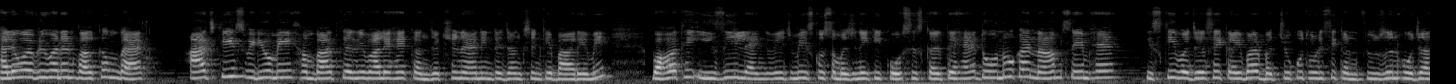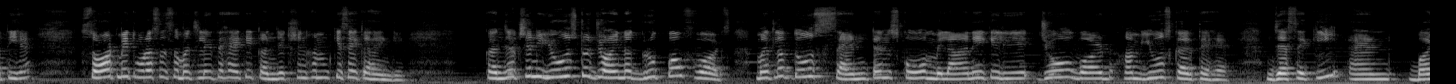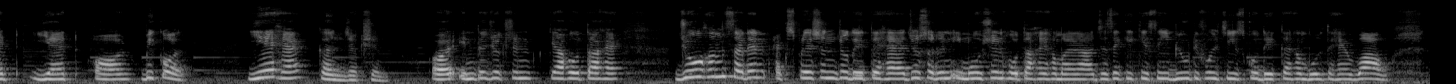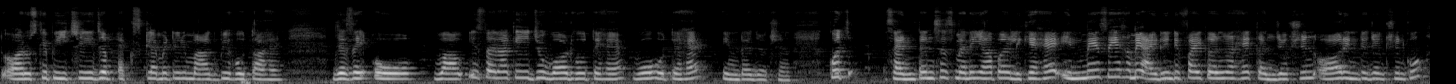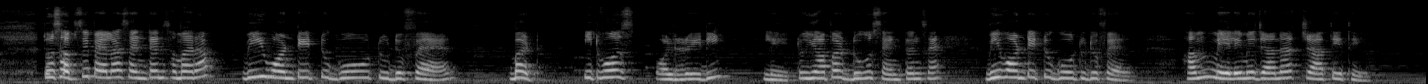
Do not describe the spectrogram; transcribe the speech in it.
Hello everyone and welcome back आज के इस वीडियो में हम बात करने वाले हैं कंजक्शन एंड इंटरजंक्शन के बारे में। बहुत ही इजी लैंग्वेज में इसको समझने की कोशिश करते हैं। दोनों का नाम सेम है। इसकी वजह से कई बार बच्चों को थोड़ी सी कंफ्यूजन हो जाती है। शॉर्ट में थोड़ा सा समझ लेते हैं कि कंजक्शन हम किसे कहेंगे। Conjunction use to join a group of words मतलब दो सेंटेंस को मिलाने के लिए जो वर्ड हम यूज़ करते हैं, जैसे कि एंड बट येट और बिकॉज़ ये है कंजक्शन। और इंटरजेक्शन क्या होता है? जो हम सडन एक्सप्रेशन जो देते हैं, जो सडन इमोशन होता है हमारा, जैसे कि किसी ब्यूटीफुल चीज़ को देखकर हम बोलते हैं वाव तो और उसके पीछे जब एक्सक्लेमेटरी मार्क भी होता है जैसे ओ, वाव, इस तरह के जो वर्ड होते हैं, वो होते हैं इंटरजेक्शन कुछ सेंटेंसेस मैंने यहाँ पर लिखे हैं, इनमें से हमें आइडेंटिफाई करना है कंजक्शन और इंटरजेक्शन को. तो सबसे पहला सेंटेंस हमारा we wanted to go to the fair but it was already late तो यहाँ पर दो सेंटेंस है we wanted to go to the fair हम मेले में जाना चाहते थे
